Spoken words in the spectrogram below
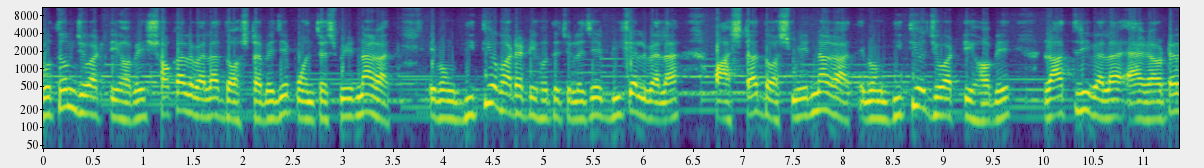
প্রথম জোয়ারটি হবে সকালবেলা দশটা বেজে পঞ্চাশ মিনিট নাগাদ এবং দ্বিতীয় ভাটাটি হতে চলেছে বিকেলবেলা পাঁচটা দশ মিনিট নাগাদ এবং দ্বিতীয় জোয়ারটি হবে রাত্রিবেলা এগারোটা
